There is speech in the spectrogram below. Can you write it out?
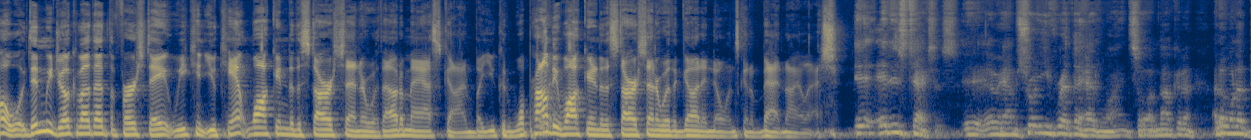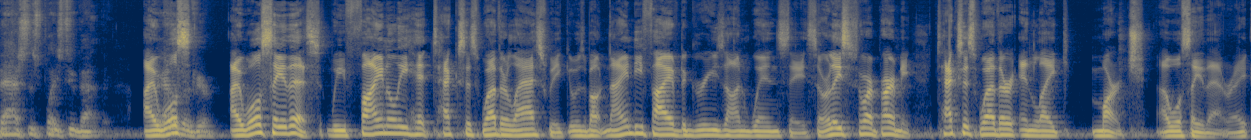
Oh, well, didn't we joke about that the first date? We can you can't walk into the Star Center without a mask on, but you could w- probably walk into the Star Center with a gun and no one's going to bat an eyelash. It, it is Texas. It, I mean, I'm sure you've read the headline, so I'm not going to. I don't want to bash this place too badly. I will. I will say this: we finally hit Texas weather last week. It was about 95 degrees on Wednesday, so or at least, pardon me, Texas weather in like March. I will say that, right?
